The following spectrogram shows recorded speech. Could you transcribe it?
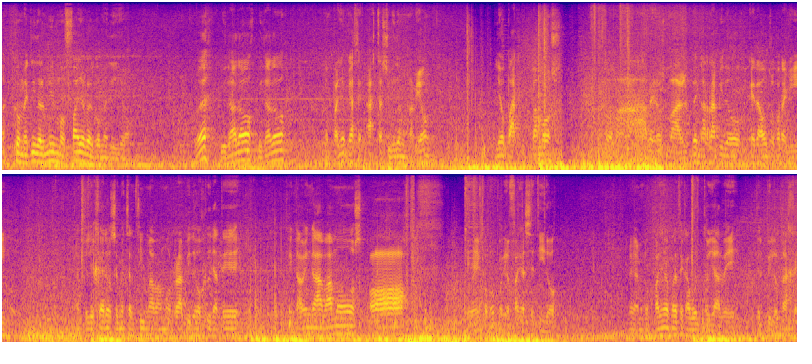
Has cometido el mismo fallo que cometí yo. Eh, cuidado, cuidado. Compañero, que hace? Hasta subido en un avión. Leopard, vamos. Toma, menos mal. Venga, rápido, queda otro por aquí ligero se me echa encima. Vamos rápido, gírate. Venga, venga, vamos. ¡Oh! ¿Qué? ¿Cómo podía fallar ese tiro? Venga, mi compañero parece que ha vuelto ya de, del pilotaje.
